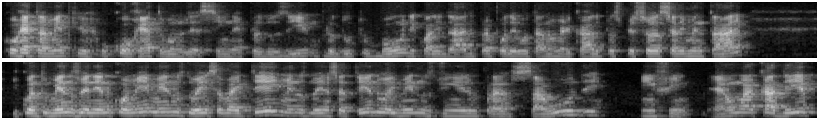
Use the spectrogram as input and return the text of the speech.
corretamente o correto, vamos dizer assim, né? Produzir um produto bom de qualidade para poder botar no mercado para as pessoas se alimentarem. E quanto menos veneno comer, menos doença vai ter, e menos doença tendo, aí menos dinheiro para saúde, enfim, é uma cadeia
